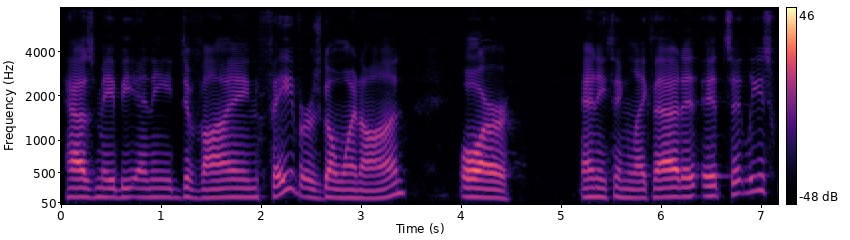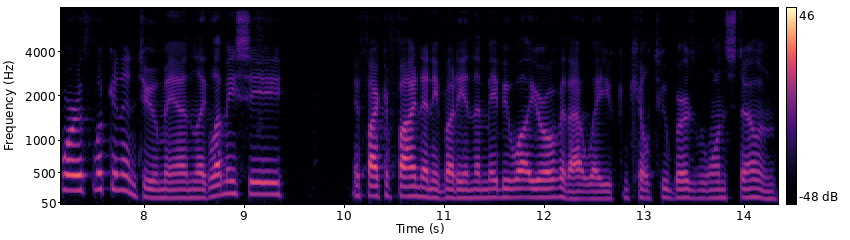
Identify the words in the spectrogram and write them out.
has maybe any divine favors going on or anything like that, it, it's at least worth looking into, man. Like, let me see if I could find anybody, and then maybe while you're over that way, you can kill two birds with one stone.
